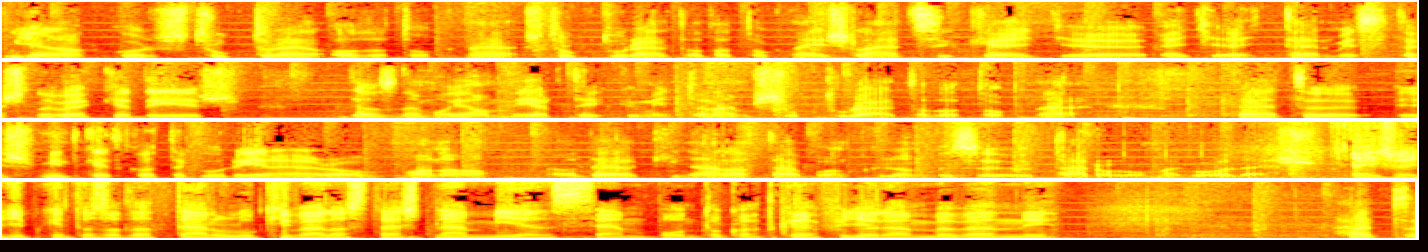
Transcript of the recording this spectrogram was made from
ugyanakkor struktúrált adatoknál, struktúrált adatoknál is látszik egy, egy, egy természetes növekedés, de az nem olyan mértékű, mint a nem struktúrált adatoknál. Tehát, és mindkét kategóriára van a, a Dell kínálatában különböző tároló megoldás. És egyébként az adattároló kiválasztásnál milyen szempontokat kell figyelembe venni? Hát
